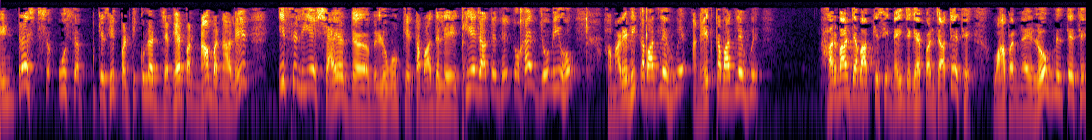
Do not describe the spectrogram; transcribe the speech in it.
इंटरेस्ट उस किसी पर्टिकुलर जगह पर ना बना लें, इसलिए शायद लोगों के तबादले किए जाते थे। तो खैर, जो भी हो, हमारे भी तबादले हुए, अनेक तबादले हुए। हर बार जब आप किसी नई जगह पर जाते थे, वहाँ पर नए लोग मिलते थे,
